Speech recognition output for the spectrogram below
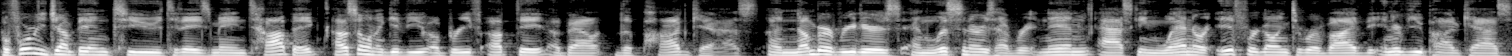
Before we jump into today's main topic, I also want to give you a brief update about the podcast. A number of readers and listeners have written in asking when or if we're going to revive the interview podcast,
